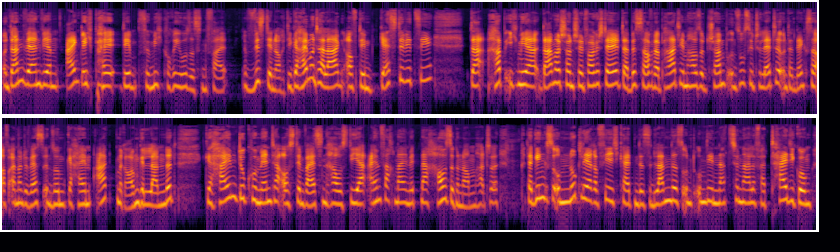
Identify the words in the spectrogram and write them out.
Und dann wären wir eigentlich bei dem für mich kuriosesten Fall. Wisst ihr noch, die Geheimunterlagen auf dem Gäste-WC? Da habe ich mir damals schon schön vorgestellt, da bist du auf einer Party im Hause Trump und suchst die Toilette und dann denkst du auf einmal, du wärst in so einem geheimen Aktenraum gelandet. Geheimdokumente aus dem Weißen Haus, die er einfach mal mit nach Hause genommen hatte. Da ging es um nukleare Fähigkeiten des Landes und um die nationale Verteidigung.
